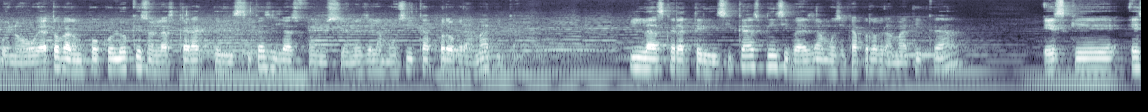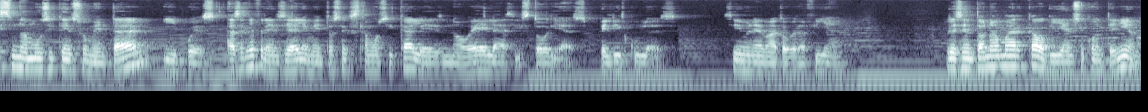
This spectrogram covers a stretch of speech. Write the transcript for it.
Bueno, voy a tocar un poco lo que son las características y las funciones de la música programática. Las características principales de la música programática es que es una música instrumental y pues hace referencia a elementos extramusicales, novelas, historias, películas, cinematografía. Presenta una marca o guía en su contenido,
